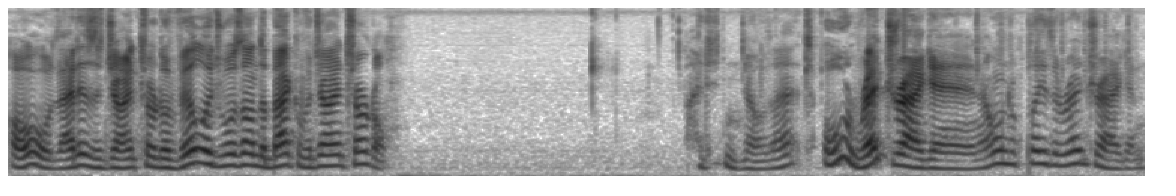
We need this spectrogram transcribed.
Oh, that is a giant turtle. Village was on the back of a giant turtle. I didn't know that. Oh, red dragon. I want to play the red dragon.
